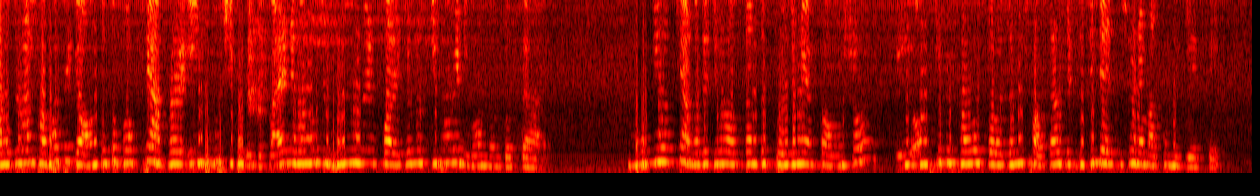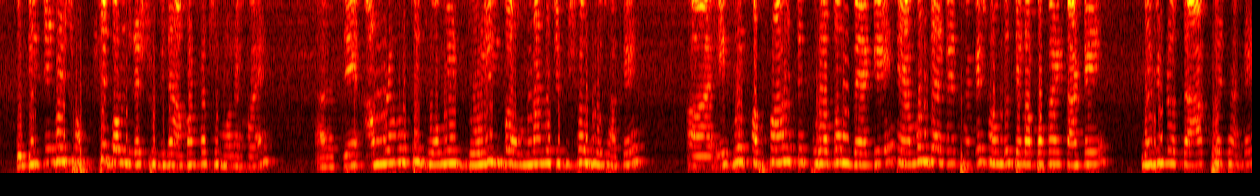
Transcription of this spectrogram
আলোচনা সভা থেকে অন্তত পক্ষে আপনারা এইটুকু শিখে যেতে পারেন এবং হচ্ছে ভূমি উন্নয়ন করার জন্য কীভাবে নিবন্ধন করতে হয়। ভূমি হচ্ছে আমাদের জীবনে অত্যন্ত প্রয়োজনীয় একটা অংশ। এই অংশকে সহজ করার জন্য সরকার হচ্ছে ডিজিটাইজেশনের মাধ্যমে গিয়েছে। তো ডিজিটাইজেশনের সবচেয়ে বড় যেটা সুবিধা আমার কাছে মনে হয় যে আমরা হচ্ছে জমির দলিল বা অন্যান্য যে বিষয়গুলো থাকে এগুলো সবসময় হচ্ছে পুরাতন ব্যাগে এমন জায়গায় থাকে সাধারণত তেলা পোকায় কাটে, বিভিন্ন দাগ হয়ে থাকে।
